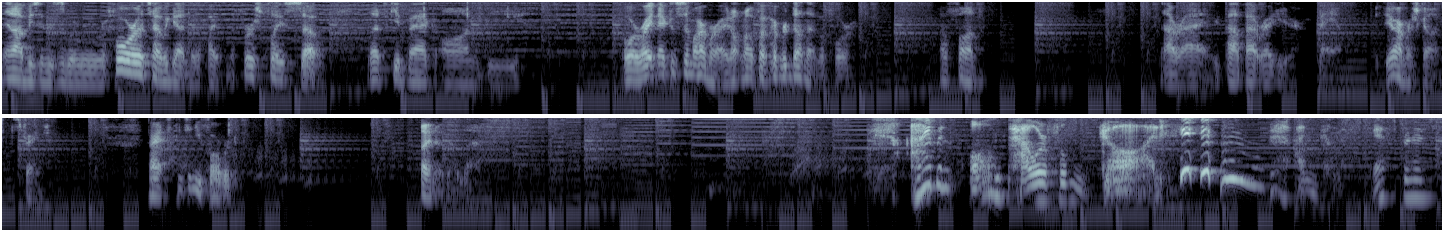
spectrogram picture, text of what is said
And obviously this is where we were before, that's how we got into the pipe in the first place, so let's get back on the... Or right next to some armor, I don't know if I've ever done that before. Have fun. Alright, we pop out right here. Bam. But the armor's gone. Strange. Alright, let's continue forward. I know that laugh. I'm an all-powerful god. I'm collecting espers,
